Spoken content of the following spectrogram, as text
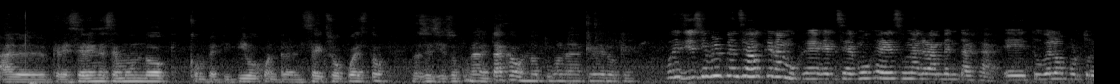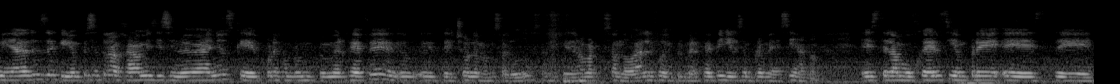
al crecer en ese mundo competitivo contra el sexo opuesto, no sé si eso fue una ventaja o no tuvo nada que ver o qué. Pues yo siempre he pensado que la mujer, el ser mujer es una gran ventaja. Eh, tuve la oportunidad desde que yo empecé a trabajar a mis 19 años, que por ejemplo mi primer jefe, eh, de hecho le mando saludos a mi Marcos Sandoval, fue mi primer jefe y él siempre me decía, ¿no? Este, la mujer siempre este,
